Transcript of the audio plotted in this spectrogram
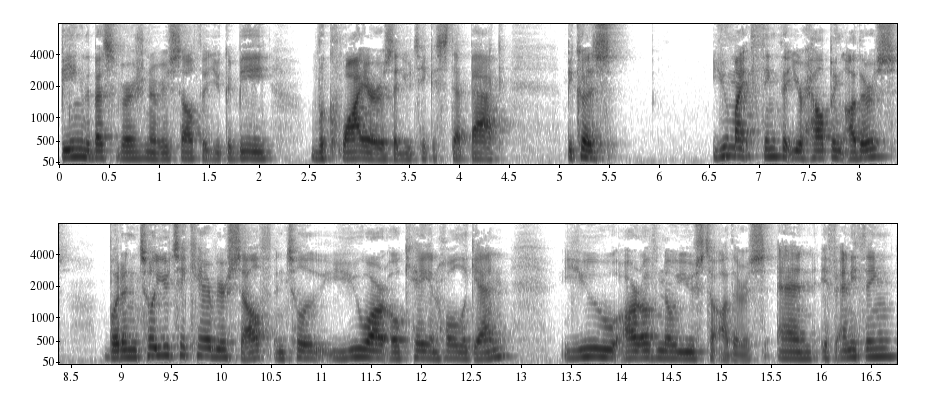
being the best version of yourself that you could be requires that you take a step back because you might think that you're helping others, but until you take care of yourself, until you are okay and whole again, you are of no use to others. And if anything,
